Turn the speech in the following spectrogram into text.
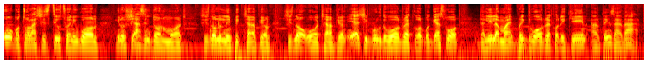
oh, Batola, she's still 21. You know, she hasn't done much. She's not Olympic champion. She's not world champion. Yeah, she broke the world record. But guess what? Dalilah might break the world record again and things like that.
